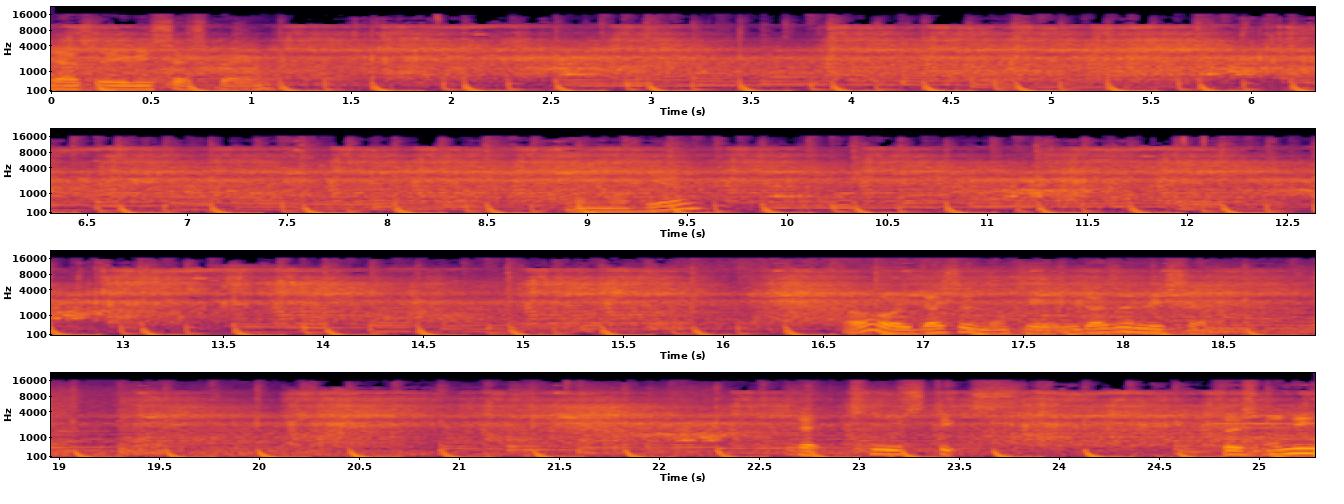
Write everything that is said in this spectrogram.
Yeah, so he resets back. One more here. Oh, it doesn't. Okay, it doesn't reset. That two sticks. So it's only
